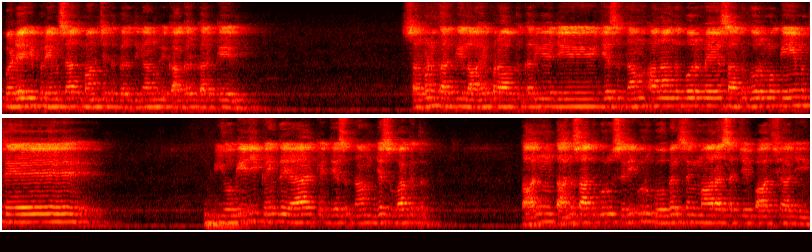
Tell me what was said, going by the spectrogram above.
ਬੜੇ ਹੀ ਪ੍ਰੇਮ ਸਹਿਤ ਮਨਚਿਤ ਬਿਰਤੀਆਂ ਨੂੰ ਇਕਾਗਰ ਕਰਕੇ ਸਰਵਣ ਕਰਕੇ ਲਾਹੇ ਪ੍ਰਾਪਤ ਕਰੀਏ ਜੀ, ਜਿਸ ਦਮ ਆਨੰਦਪੁਰ ਮੇ ਸਤਗੁਰ ਮੁਕੀਮ ਥੇ ਯੋਗੀ ਜੀ ਕਹਿੰਦੇ ਆ ਕਿ ਜਿਸ ਦਮ, ਜਿਸ ਵਕਤ ਧੰਨ ਧੰਨ ਸਤਿਗੁਰੂ ਸ੍ਰੀ ਗੁਰੂ ਗੋਬਿੰਦ ਸਿੰਘ ਮਹਾਰਾਜ ਸੱਚੇ ਪਾਤਸ਼ਾਹ ਜੀ,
